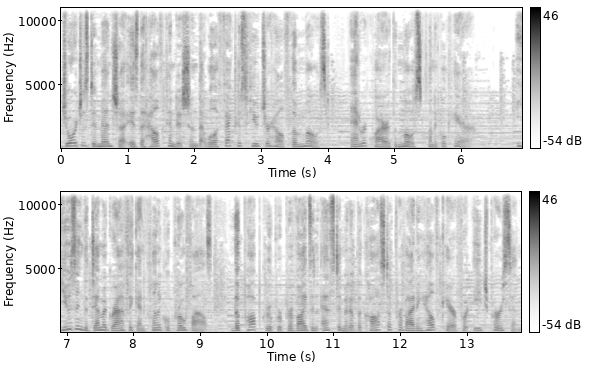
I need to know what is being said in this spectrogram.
George's dementia is the health condition that will affect his future health the most and require the most clinical care. Using the demographic and clinical profiles, the POP grouper provides an estimate of the cost of providing health care for each person.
